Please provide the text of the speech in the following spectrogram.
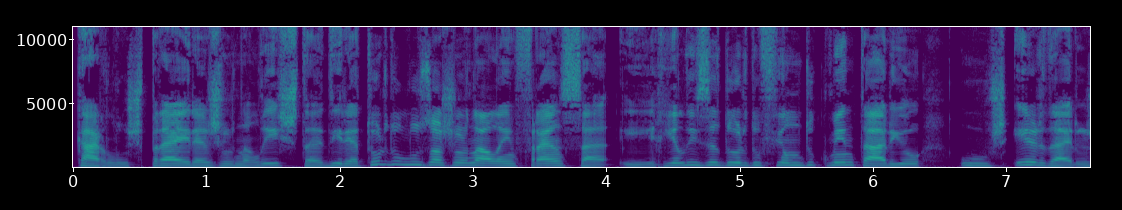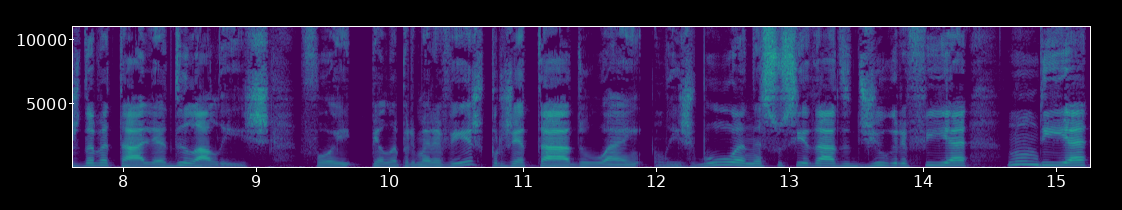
Carlos Pereira, jornalista, diretor do Luso Jornal em França e realizador do filme documentário Os Herdeiros da Batalha de Lalis. Foi pela primeira vez projetado em Lisboa, na Sociedade de Geografia, num dia,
